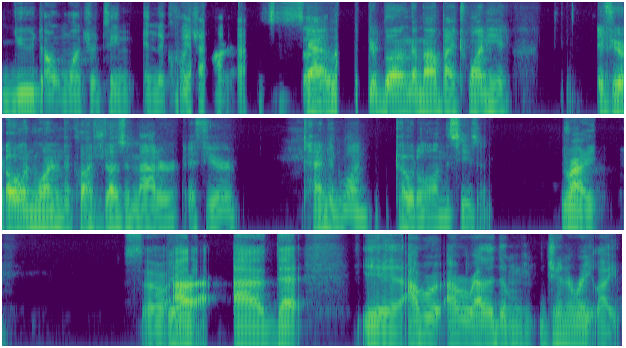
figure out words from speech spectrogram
you don't want your team in the clutch yeah, lot. yeah. You're blowing them out by 20, if you're 0 and 1 in the clutch, doesn't matter if you're 10 and 1 total on the season. right. So Yeah, I I that yeah, I would I would rather them generate like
